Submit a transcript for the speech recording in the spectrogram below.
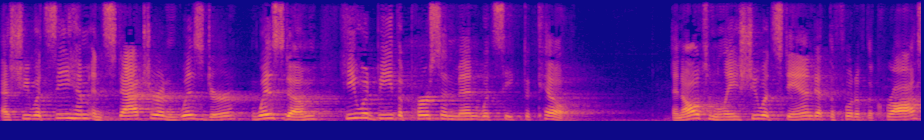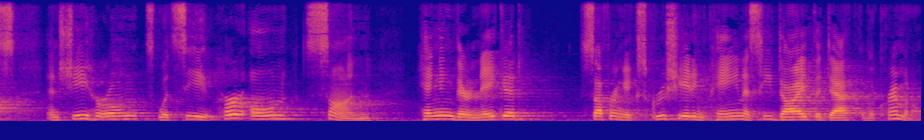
as she would see him in stature and wisdom, he would be the person men would seek to kill. And ultimately, she would stand at the foot of the cross, and she her own, would see her own son hanging there naked, suffering excruciating pain as he died the death of a criminal.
